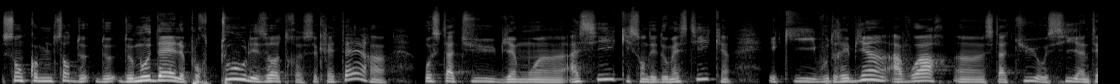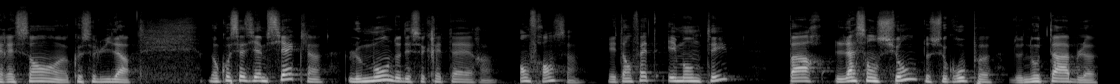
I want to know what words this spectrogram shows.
sont comme une sorte de, de, modèle pour tous les autres secrétaires au statut bien moins assis, qui sont des domestiques et qui voudraient bien avoir un statut aussi intéressant que celui-là. Donc au XVIe siècle, le monde des secrétaires en France est en fait aimanté par l'ascension de ce groupe de notables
